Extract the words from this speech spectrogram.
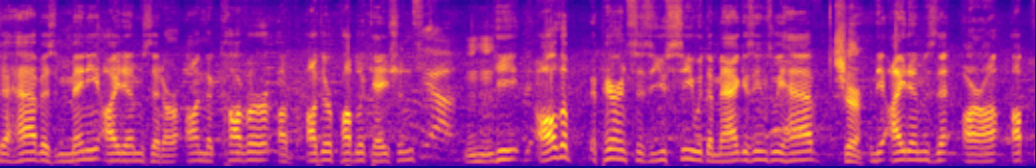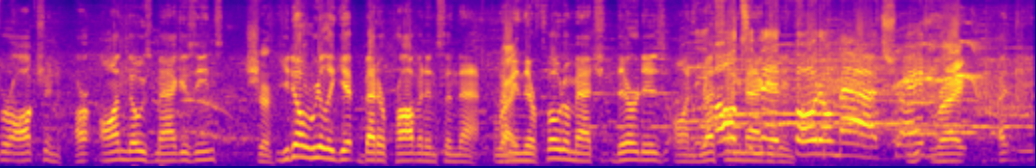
to have as many items that are on the cover of other publications. Yeah. He all the appearances you see with the magazines we have, Sure. and the items that are up for auction are on those magazines. Sure. You don't really get better provenance than that. Right. I mean, their photo match, there it is on The wrestling ultimate magazines. photo match, right? Right. Uh,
